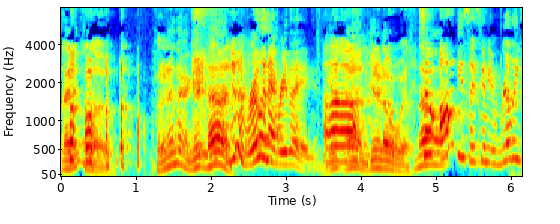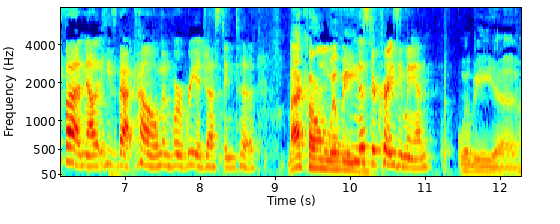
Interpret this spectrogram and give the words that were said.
that is a load. Put it in there. Get it done. Just ruin everything. Get it done. Get it over with. No, So obviously it's gonna be really fun now that he's back home and we're readjusting to back home we'll be Mr. Crazy Man. we'll be uh,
